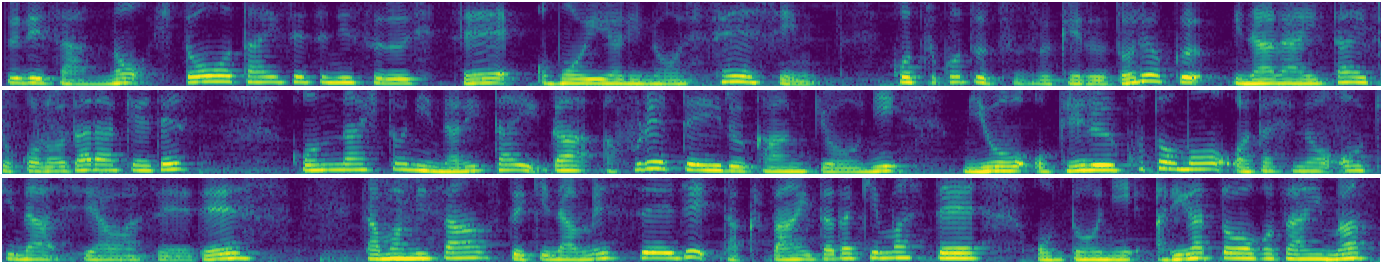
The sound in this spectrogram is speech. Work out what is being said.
樹里さんの人を大切にする姿勢思いやりの精神コツコツ続ける努力見習いたいところだらけです。こんな人になりたいが溢れている環境に身を置けることも私の大きな幸せです。たまみさん素敵なメッセージたくさんいただきまして本当にありがとうございます。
